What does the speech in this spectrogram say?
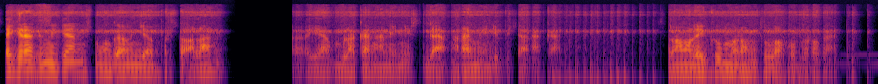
Saya kira demikian semoga menjawab persoalan uh, yang belakangan ini sedang ramai dibicarakan. Assalamualaikum warahmatullahi wabarakatuh.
